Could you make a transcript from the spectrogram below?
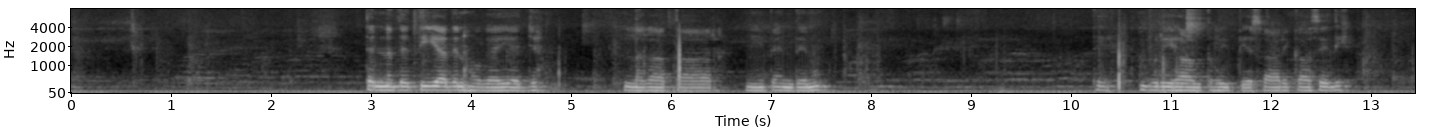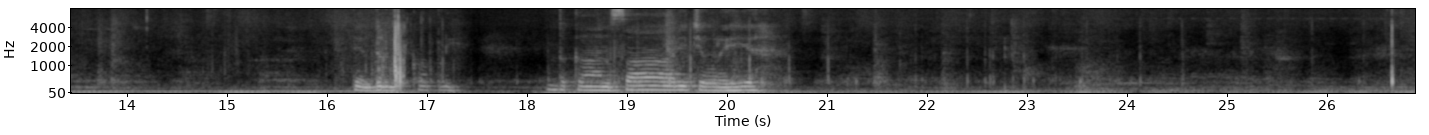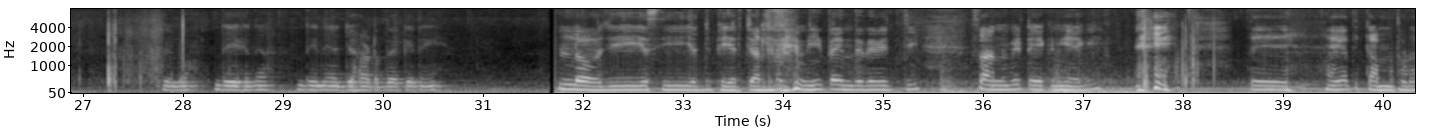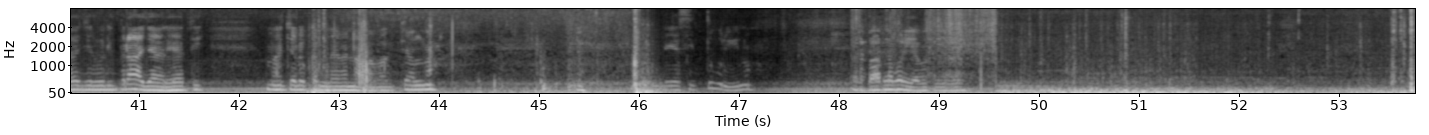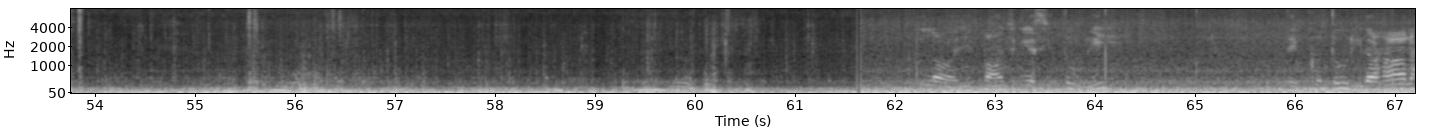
ਤਿੰਨ ਤੇ ਤੀਆ ਦਿਨ ਹੋ ਗਿਆ ਜੀ ਅੱਜ। ਲਗਾਤਾਰ ਮੀਂਹ ਪੈਂਦੇ ਨੂੰ। ਤੇ ਬੁਰੀ ਹਾਲਤ ਹੋਈ ਪਈ ਸਾਰੇ ਕਾਸੇ ਦੀ। ਤੇ ਇੱਧਰ ਦੇਖੋ ਆਪਣੀ ਦੁਕਾਨ ਸਾਰੀ ਚੋ ਰਹੀ ਹੈ ਚਲੋ ਦੇਖਦੇ ਹਾਂ ਦਿਨੇ ਅੱਜ ਹਟਦਾ ਕਿ ਨਹੀਂ। ਲਓ ਜੀ, ਅਸੀਂ ਅੱਜ ਫੇਰ ਚੱਲ ਪਏ ਮੀਂਹ ਪੈਂਦੇ ਦੇ ਵਿੱਚ ਹੀ। ਸਾਨੂੰ ਵੀ ਟੇਕ ਨਹੀਂ ਹੈਗੀ। ਤੇ ਹੈਗਾ ਤੇ ਕੰਮ ਥੋੜਾ ਜ਼ਰੂਰੀ, ਭਰਾ ਜਾ ਰਿਹਾ ਸੀ। ਮੈਂ ਕਿਹਾ ਚਲੋ ਕੱਲਾ ਮੈਂ ਨਾਲ ਵਗ ਚੱਲਣਾ ਲੈ ਅਸੀਂ ਧੂਰੀ ਨੂੰ। ਸਰਕਾਰ ਨੇ ਭਰੀਆ ਆ ਕੋਈ ਚੀਜ਼ ਲਓ ਜੀ ਪਹੁੰਚ ਗਏ ਅਸੀਂ ਧੂਰੀ ਦੇਖੋ ਧੂਰੀ ਦਾ ਹਾਲ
